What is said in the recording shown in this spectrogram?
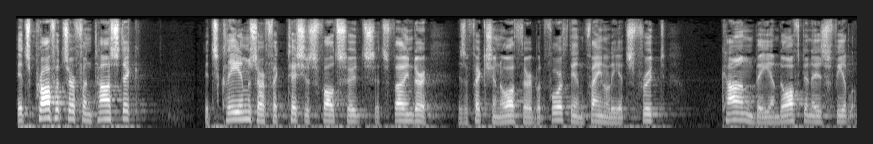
Its profits are fantastic. Its claims are fictitious falsehoods. Its founder is a fiction author. But fourthly and finally, its fruit can be and often is fatal.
